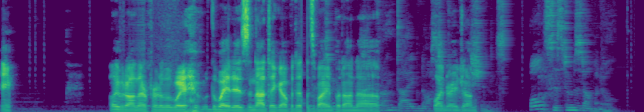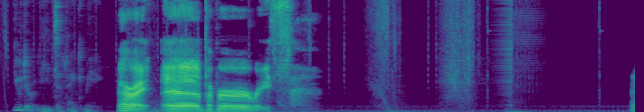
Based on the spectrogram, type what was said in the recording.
Eh. I'll leave it on there for the way the way it is, and not take off intensify and put on uh. Blind Rage on. All systems nominal. You don't need to thank me. All right, uh, Viper Wraith. I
